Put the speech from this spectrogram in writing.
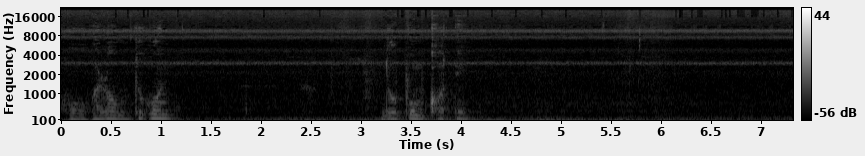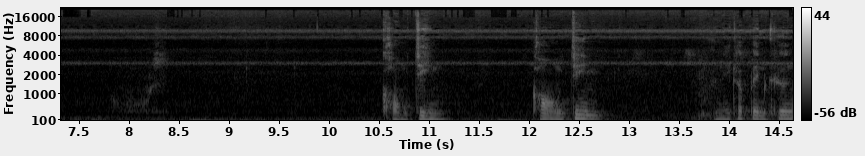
โห พัดลมทุกคน ดูปุ่มกดนี่ ของจริง ของจริง อันนี้ก็เป็นเครื่อง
